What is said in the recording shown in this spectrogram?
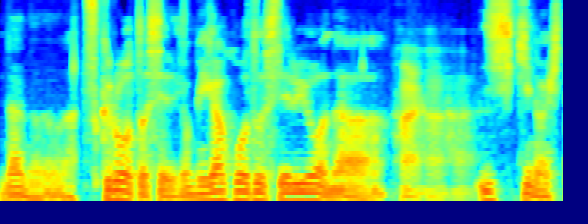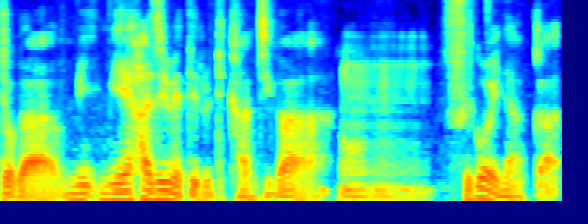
なんだろうな作ろうとしてる磨こうとしてるような意識の人が見見え始めてるって感じがすごいなんか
